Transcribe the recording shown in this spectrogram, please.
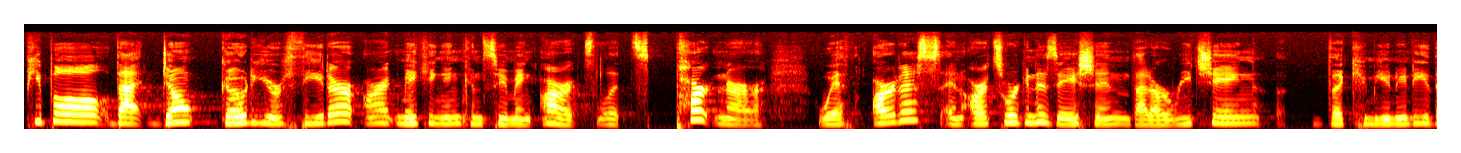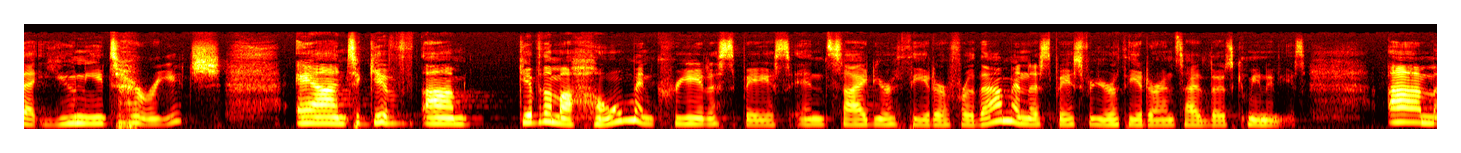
people that don't go to your theater aren't making and consuming arts. Let's partner with artists and arts organizations that are reaching the community that you need to reach and to give, um, give them a home and create a space inside your theater for them and a space for your theater inside those communities. Um,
